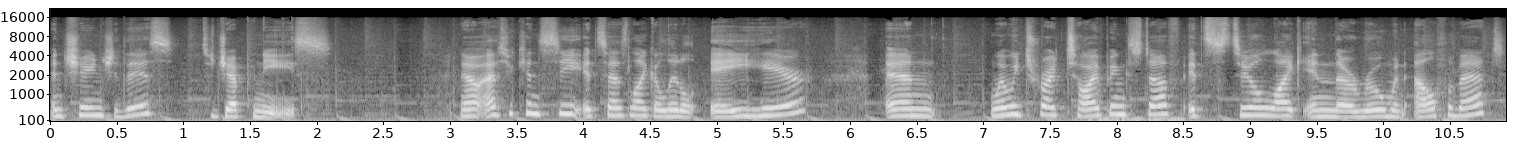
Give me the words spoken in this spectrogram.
and change this to Japanese. Now as you can see it says like a little A here and when we try typing stuff it's still like in the Roman alphabet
